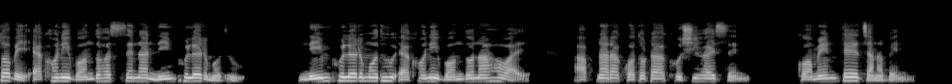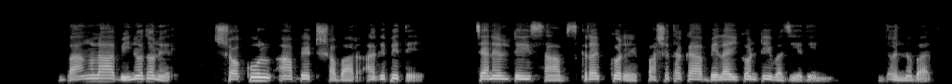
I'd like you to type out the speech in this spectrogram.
তবে এখনই বন্ধ হচ্ছে না নিম ফুলের মধু। নিম ফুলের মধু এখনই বন্ধ না হওয়ায় আপনারা কতটা খুশি হয়েছেন, কমেন্টে জানাবেন। বাংলা বিনোদনের সকল আপডেট সবার আগে পেতে চ্যানেলটি সাবস্ক্রাইব করে পাশে থাকা বেলাইকনটি বাজিয়ে দিন। ধন্যবাদ।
